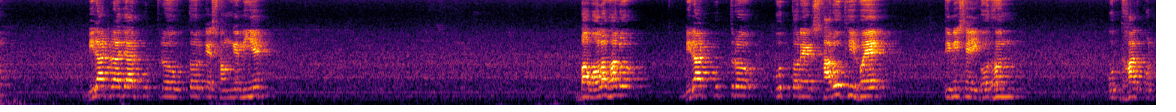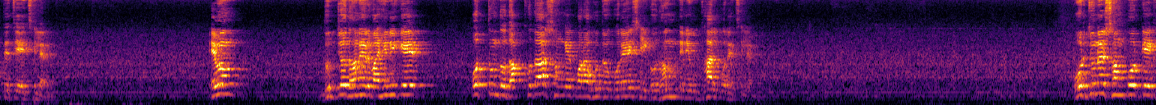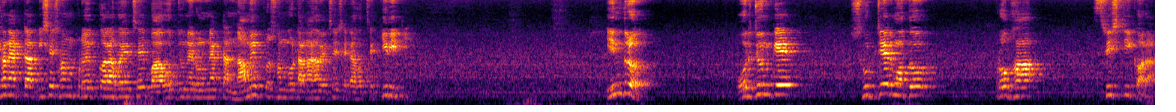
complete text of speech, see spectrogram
বিরাট রাজার পুত্র উত্তরকে সঙ্গে নিয়ে বা বলা ভালো, বিরাট পুত্র উত্তরের সারথি হয়ে তিনি সেই গোধন উদ্ধার করতে চেয়েছিলেন। এবং দুর্যোধনের বাহিনীকে অত্যন্ত দক্ষতার সঙ্গে পরাভূত করে সেই গোধন তিনি উদ্ধার করেছিলেন। অর্জুনের সম্পর্কে এখানে একটা বিশেষণ প্রয়োগ করা হয়েছে বা অর্জুনের অন্য একটা নামের প্রসঙ্গ টানা হয়েছে, সেটা হচ্ছে কিরিটি। ইন্দ্র অর্জুনকে সূর্যের মতো প্রভা সৃষ্টি করা,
